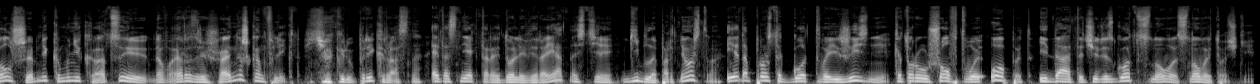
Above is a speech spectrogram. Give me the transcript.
волшебник коммуникации, давай разрешай наш конфликт. Я говорю, прекрасно. Это с некоторой долей вероятности гиблое партнерство, и это просто год твоей жизни, который ушел в твой опыт, и да, ты через год снова с новой точки.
